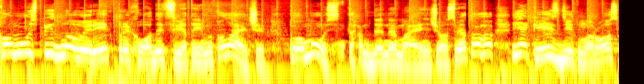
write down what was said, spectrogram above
Комусь під новий рік приходить святий Миколайчик, комусь, там, де немає нічого святого, якийсь Дід Мороз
